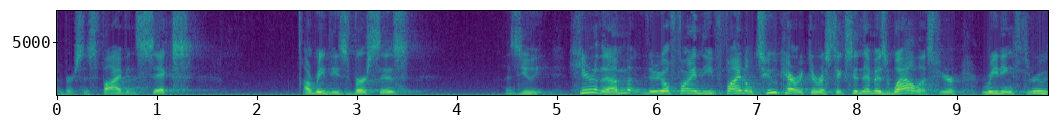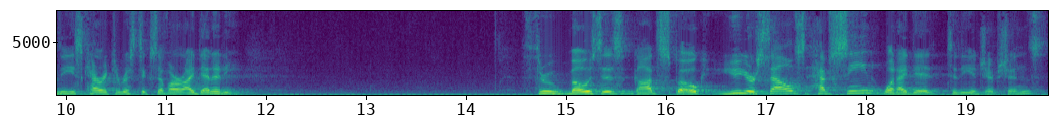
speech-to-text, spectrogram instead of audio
verses 5 and 6. I'll read these verses. As you hear them, you'll find the final two characteristics in them as well as you're reading through these characteristics of our identity. Through Moses, God spoke, You yourselves have seen what I did to the Egyptians,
